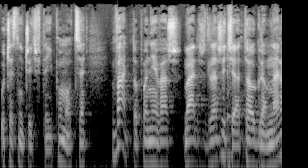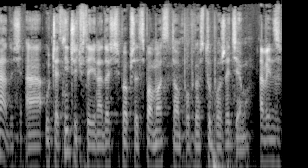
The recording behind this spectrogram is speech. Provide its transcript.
uczestniczyć w tej pomocy. Warto, ponieważ Marsz dla Życia to ogromna radość, a uczestniczyć w tej radości poprzez pomoc to po prostu Boże dzieło. A więc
